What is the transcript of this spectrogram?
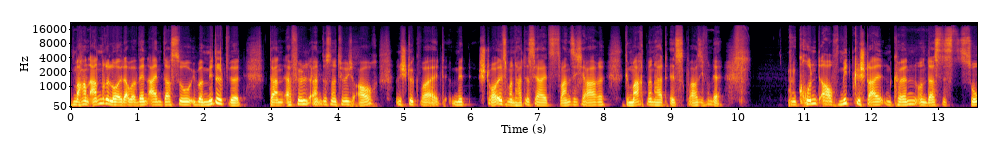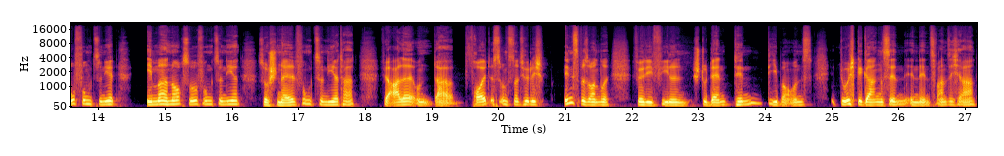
machen andere Leute. Aber wenn einem das so übermittelt wird, dann erfüllt einem das natürlich auch ein Stück weit mit Stolz. Man hat es ja jetzt 20 Jahre gemacht. Man hat es quasi von der Grund auf mitgestalten können und dass es so funktioniert, immer noch so funktioniert, so schnell funktioniert hat für alle. Und da freut es uns natürlich insbesondere für die vielen Studentinnen, die bei uns durchgegangen sind in den 20 Jahren,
